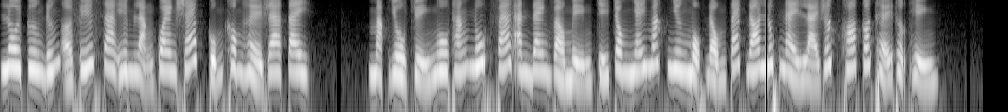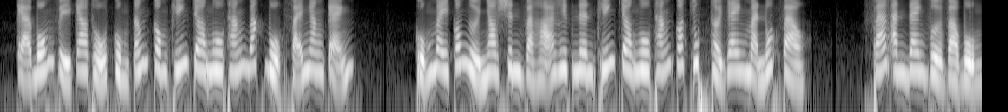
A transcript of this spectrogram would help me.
Lôi cương đứng ở phía xa im lặng quan sát cũng không hề ra tay. Mặc dù chuyện ngu thắng nuốt phá anh đang vào miệng chỉ trong nháy mắt nhưng một động tác đó lúc này lại rất khó có thể thực hiện. Cả bốn vị cao thủ cùng tấn công khiến cho ngu thắng bắt buộc phải ngăn cản. Cũng may có người nho sinh và hỏa hiếp nên khiến cho ngu thắng có chút thời gian mà nuốt vào. Phá anh đang vừa vào bụng,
